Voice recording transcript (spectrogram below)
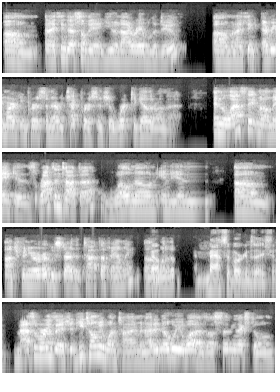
Um, and I think that's something that you and I were able to do. Um, and I think every marketing person, every tech person should work together on that. And the last statement I'll make is Ratan Tata, well-known Indian um, entrepreneur who started the Tata family, uh, yep. one of the massive organization. Massive organization. He told me one time, and I didn't know who he was. I was sitting next to him,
